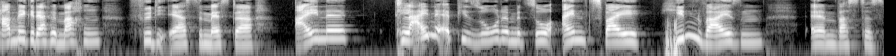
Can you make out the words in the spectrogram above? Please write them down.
haben wir gedacht, wir machen für die Erstsemester eine kleine Episode mit so ein, zwei Hinweisen, ähm, was das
